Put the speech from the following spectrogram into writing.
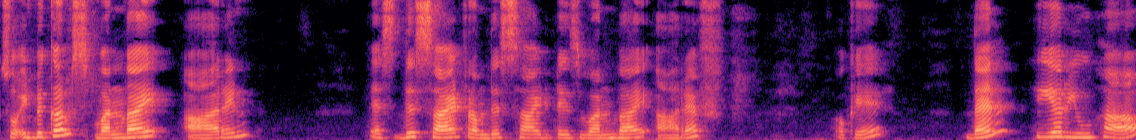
So it becomes 1 by Rn. Yes, this side from this side it is 1 by RF. Okay. Then here you have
